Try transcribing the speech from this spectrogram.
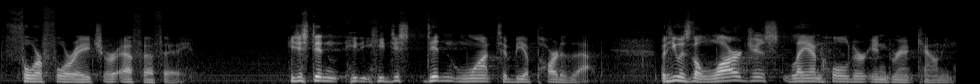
for 4 H or FFA. He just, didn't, he, he just didn't want to be a part of that. But he was the largest landholder in Grant County.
